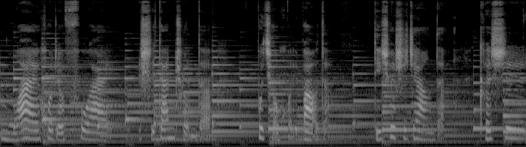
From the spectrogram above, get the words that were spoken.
母爱或者父爱是单纯的，不求回报的，的确是这样的。”可是，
